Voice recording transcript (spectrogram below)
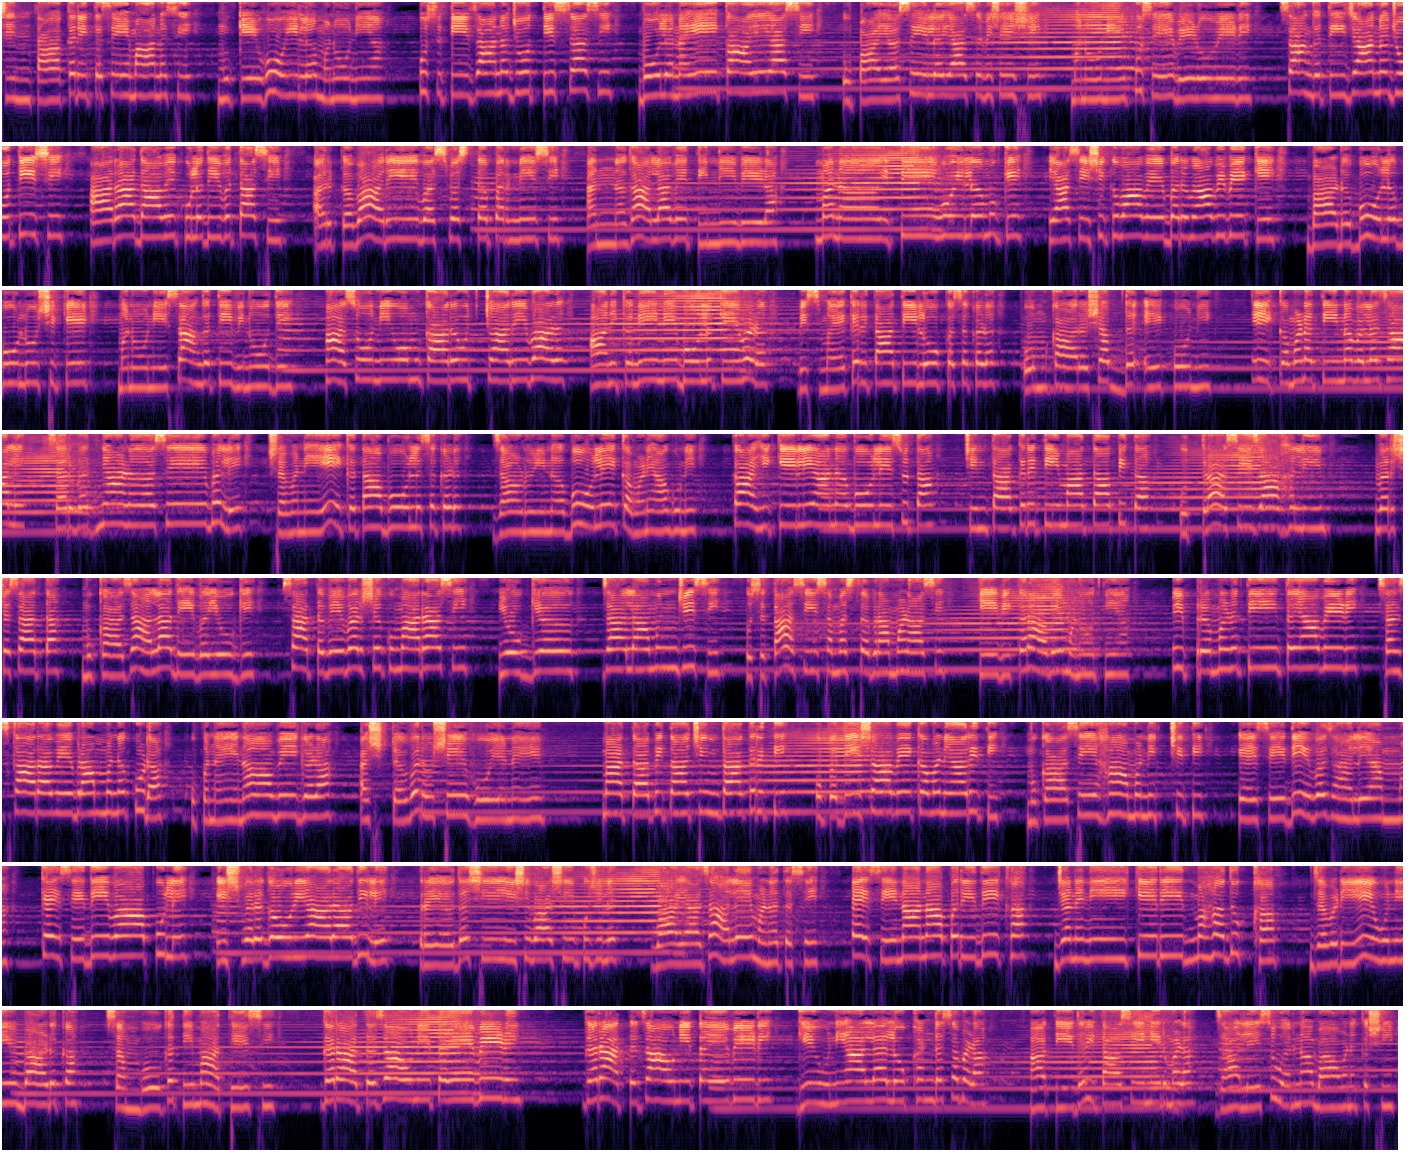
चिंता करीतसे मानसी मुके होईल मनोनिया. पुसती जाण ज्योतिषासी बोल नये काय यासी? उपाय असेल यास विशेषी म्हणून पुसे वेळोवेळी. सांगती जान ज्योतिषी आराधावे कुलदेवतासी अर्कवारे वस्वस्त परनेसी अन्न घालावे तिन्ही वेळा. मन ती होईल मुके यासी शिकवावे बरवा विवेके. बाळ बोल बोलू शिके म्हणून सांगती विनोदे. हा सोनी ओंकार उच्चारे बाळ आणि कनेने बोल केवळ विस्मय करिता ती लोक सकळ ओंकार शब्द एकोनी. एक म्हणती नवल झाले. सर्व ज्ञान असे भले. श्रवणे एकता बोल सकळ जाणून न बोले कवण्या गुणे. काही केले अन बोले सुता. चिंता करती माता पिता. पुत्रासी जाहली. वर्ष साता. मुका झाला देवयोगी. सातवे वर्ष कुमारासी. योग्य झाला मुंजीसी पुसतासी समस्त ब्राह्मणासी केवी करावे म्हणोतिया विप्र म्हणती तया वेळी संस्कारावे ब्राह्मण कुडा उपनयना वेगळा अष्टवरुषे होय नये माता पिता चिंता करती उपदेशावे कवण्या रीती मुकासे हाम निश्चिती. कैसे देव झाले आम्हा कैसे देवा आपुले ईश्वर गौरी आराधिले त्रयोदशी शिवाशी पूजले. वाया झाले म्हणतसे. ऐसे नाना परी देखा. जननी केरी महादुःखा. जवडी येऊन बाडका संभोगती माथेसी. घरात जाऊन तये वेळे. घरात जाऊन तये वेळी. घेऊन आला लोखंड सबळा. हाती धरितासे निर्मळा. झाले सुवर्ण बावण कशी.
